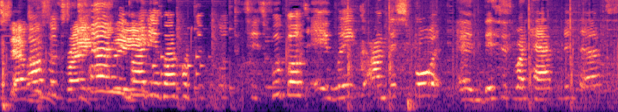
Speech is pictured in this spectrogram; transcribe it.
Also, crazy. tell anybody about how difficult this is. Football's a weight on this sport, and this is what's happening to us.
